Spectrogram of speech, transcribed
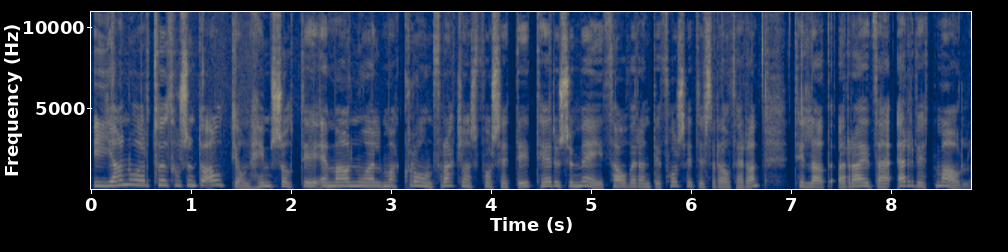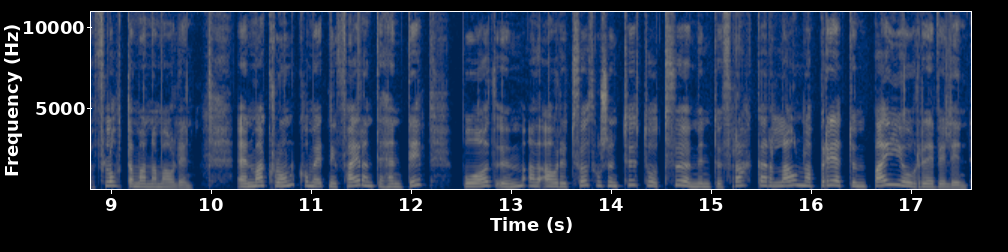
Í janúar 2018 heimsótti Emmanuel Macron fraklandsfósetti Teresu May þáverandi fósettisráð þeirra til að ræða erfitt mál, flóttamannamálin. En Macron kom einnig færandi hendi bóð um að árið 2022 myndu frakkar lána bretum bæjórefilinn,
